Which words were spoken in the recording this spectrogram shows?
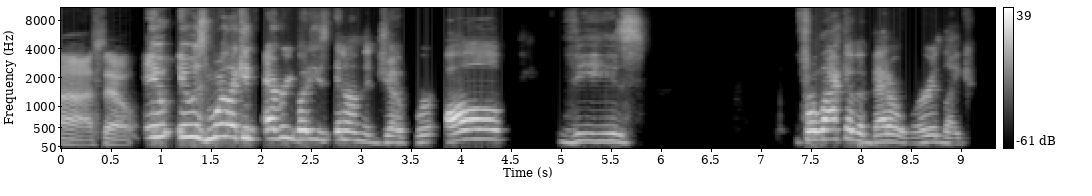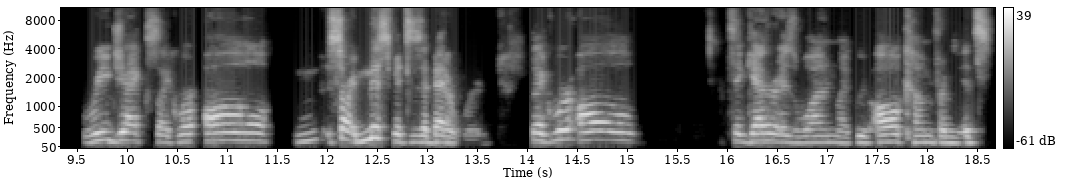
Uh, so it, it was more like an everybody's in on the joke. We're all these, for lack of a better word, like rejects. Like we're all sorry, misfits is a better word. Like we're all together as one. Like we've all come from it's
